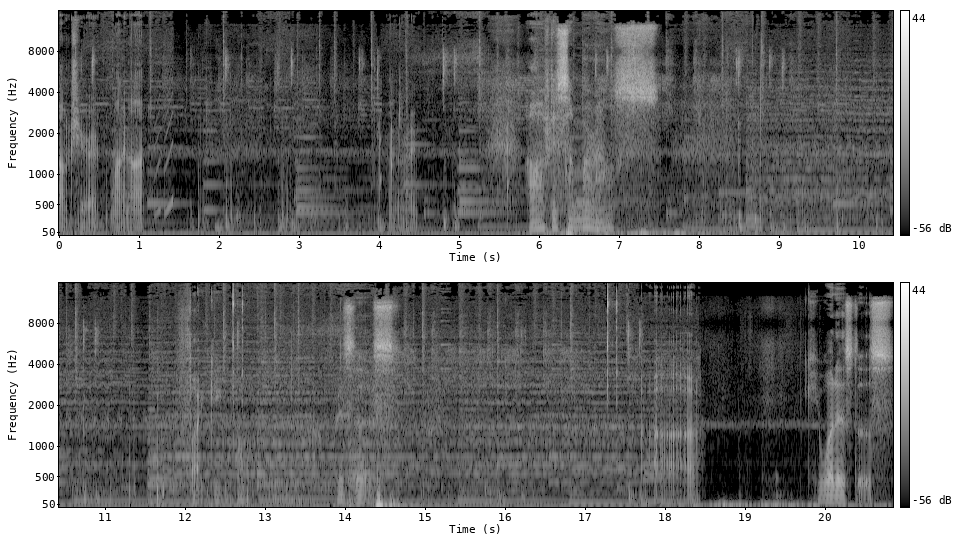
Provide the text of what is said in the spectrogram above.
I'll cheer it. Why not? Alright. Off to somewhere else. Viking. What is this? Uh, okay, what is this?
